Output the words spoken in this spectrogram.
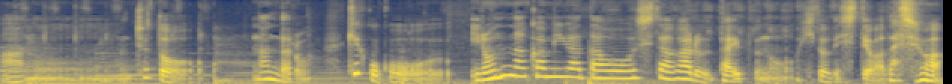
あのちょっとなんだろう結構こういろんな髪型をしたがるタイプの人でして私は。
